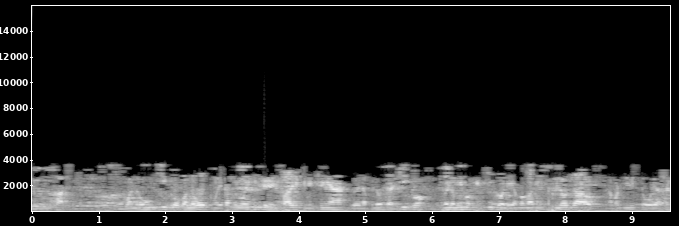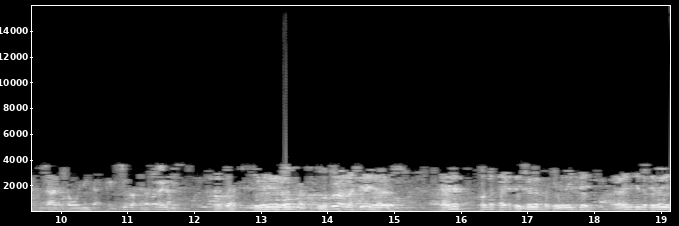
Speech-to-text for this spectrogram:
por un cuando un chico, cuando vos, como el caso que vos dijiste del padre que le enseña lo de la pelota al chico, no es lo mismo que el chico le diga, papá, que esa pelota, o a partir de esto voy a hacer jugar a su abuelita, que el chico se lo no es lo mismo. Tal cual. Y viene de como todas las relaciones de dos. A veces otras parejas se disuelven porque uno dice, la verdad que siento que doy,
